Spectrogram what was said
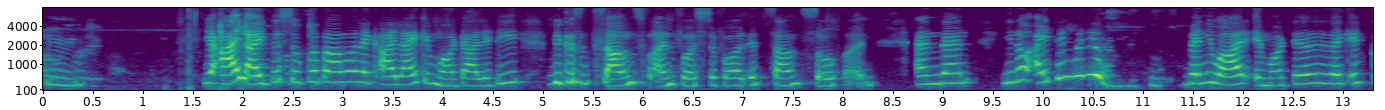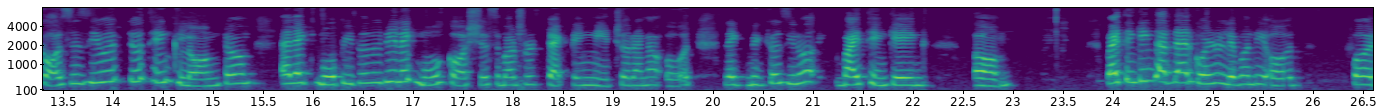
Hmm. Yeah, I like the superpower. Like I like immortality because it sounds fun. First of all, it sounds so fun, and then you know I think when you when you are immortal, like it causes you to think long term. And like more people will be like more cautious about protecting nature and our earth, like because you know by thinking, um, by thinking that they're going to live on the earth for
